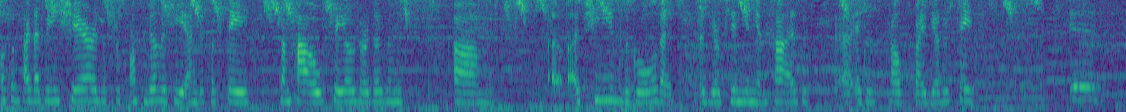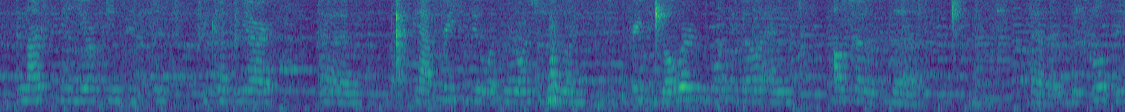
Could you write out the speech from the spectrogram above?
also the fact that we share this responsibility and if a state somehow fails or doesn't um, achieve the goal that the European Union has, it's, uh, it is helped by the other states. It is nice to be a European citizen because we are um, yeah, free to do what we want to do and to go where we want to go and also the uh, the schools in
